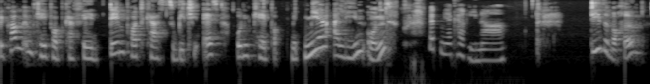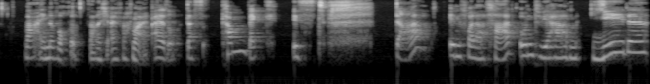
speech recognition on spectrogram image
Willkommen im K-Pop Café, dem Podcast zu BTS und K-Pop mit mir, Aline und mit mir, Karina. Diese Woche war eine Woche, sage ich einfach mal. Also, das Comeback ist da in voller Fahrt und wir haben jede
